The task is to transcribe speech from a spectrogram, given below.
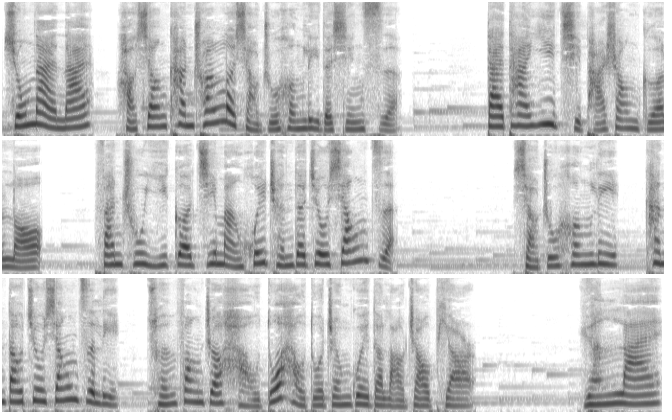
熊奶奶好像看穿了小猪亨利的心思，带他一起爬上阁楼，翻出一个积满灰尘的旧箱子。小猪亨利看到旧箱子里存放着好多好多珍贵的老照片儿。原来，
